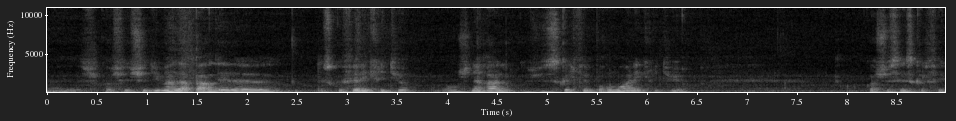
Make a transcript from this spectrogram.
Euh, j'ai du mal à parler de, de ce que fait l'écriture en général. Ce qu'elle fait pour moi, l'écriture. Quoi, je sais ce qu'elle fait.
